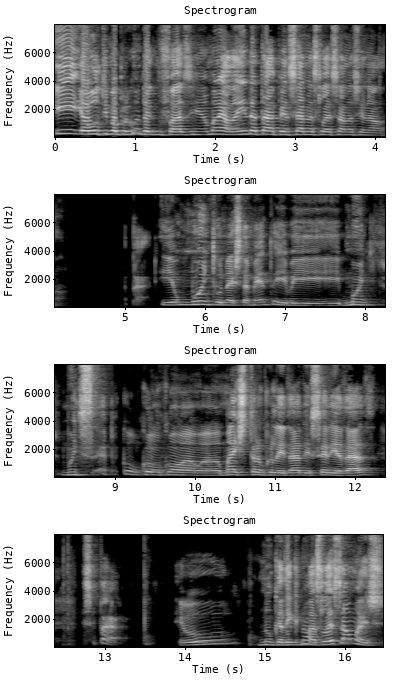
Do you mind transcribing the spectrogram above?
E a última pergunta que me fazem é: Manela, ainda está a pensar na seleção nacional? E eu, muito honestamente e, e, e muito, muito com, com, com a, mais tranquilidade e seriedade, disse: pá, eu nunca digo que não há seleção, mas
